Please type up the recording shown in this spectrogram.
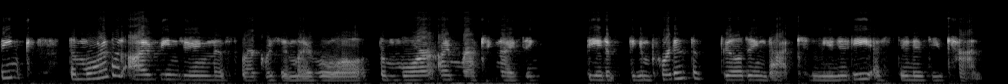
think the more that I've been doing this work within my role, the more I'm recognizing the, the importance of building that community as soon as you can.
